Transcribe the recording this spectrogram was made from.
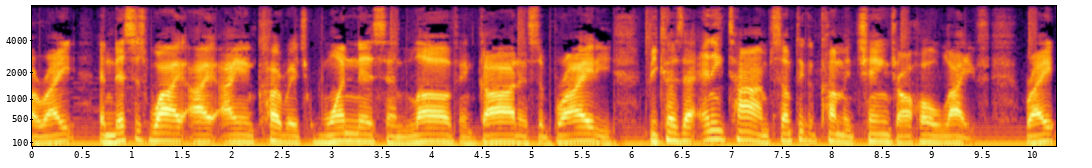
All right. And this is why I, I encourage oneness and love and God and sobriety because at any time something could come and change our whole life. Right?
